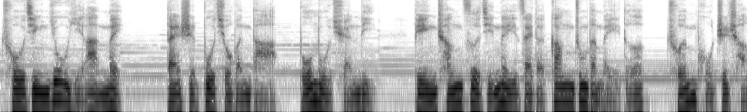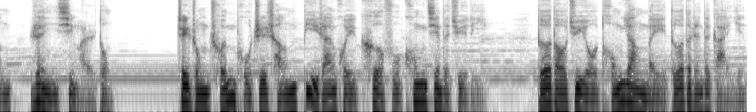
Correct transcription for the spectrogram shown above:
处境幽隐暗昧，但是不求闻达，不慕权力，秉承自己内在的刚中的美德，淳朴之诚，任性而动。这种淳朴之诚，必然会克服空间的距离。得到具有同样美德的人的感应，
